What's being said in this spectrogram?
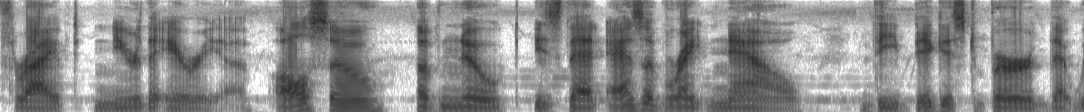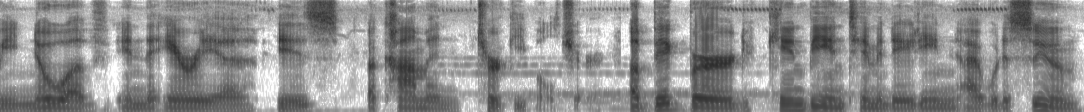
thrived near the area. Also, of note is that as of right now, the biggest bird that we know of in the area is a common turkey vulture. A big bird can be intimidating, I would assume,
